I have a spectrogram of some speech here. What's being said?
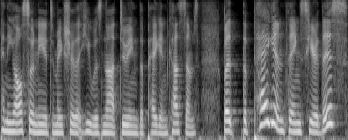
And he also needed to make sure that he was not doing the pagan customs. But the pagan things here, this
